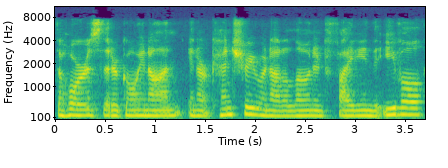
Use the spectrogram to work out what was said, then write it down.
the horrors that are going on in our country. We're not alone in fighting the evil.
